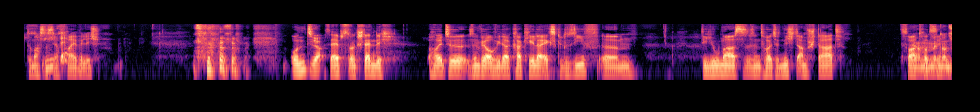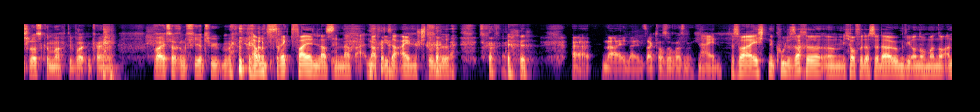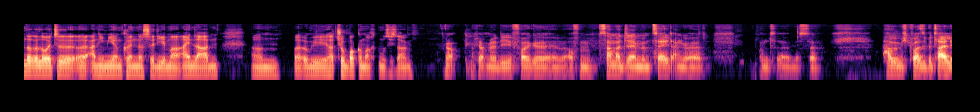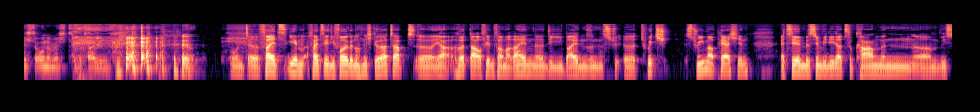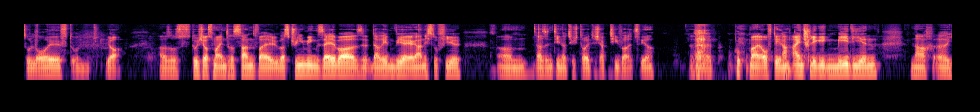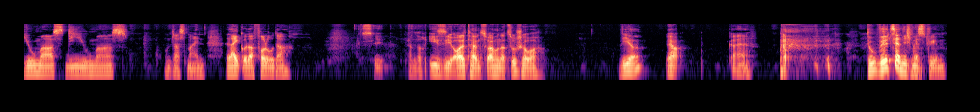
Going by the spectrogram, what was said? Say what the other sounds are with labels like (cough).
du machst es ja freiwillig. (laughs) Und ja, Selbst und ständig. heute sind wir auch wieder Krakela exklusiv. Ähm, die Jumas sind heute nicht am Start. Es wir war haben mit trotzdem. uns Schluss gemacht. Die wollten keine (laughs) weiteren vier Typen. Wir haben uns direkt fallen lassen nach, nach dieser einen Stunde. (laughs) äh, nein, nein, sag doch sowas nicht. Nein, das war echt eine coole Sache. Ähm, ich hoffe, dass wir da irgendwie auch noch mal noch andere Leute äh, animieren können, dass wir die immer einladen. Ähm, weil irgendwie hat schon Bock gemacht, muss ich sagen. Ja, ich habe mir die Folge äh, auf dem Summer Jam im Zelt angehört und äh, musste, habe mich quasi beteiligt, ohne mich zu beteiligen. (laughs) Und äh, falls, ihr, falls ihr die Folge noch nicht gehört habt, äh, ja, hört da auf jeden Fall mal rein. Ne? Die beiden sind äh, Twitch-Streamer-Pärchen, erzählen ein bisschen, wie die dazu kamen, ähm, wie es so läuft und ja. Also es ist durchaus mal interessant, weil über Streaming selber, se- da reden wir ja gar nicht so viel. Ähm, da sind die natürlich deutlich aktiver als wir. Deshalb guckt mal auf den Ja. einschlägigen Medien nach äh, Jumas, die Jumas und lasst mal ein Like oder Follow da. Sie. Wir haben doch easy Alltime 200 Zuschauer. Wir? Ja. Geil. Du willst ja nicht mehr streamen.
